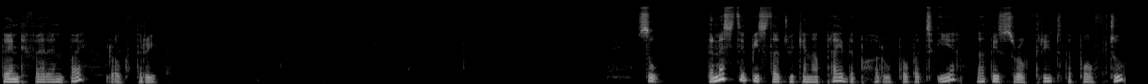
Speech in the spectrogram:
then divided by log 3. So the next step is that we can apply the power rule property here. That is log 3 to the power of 2.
